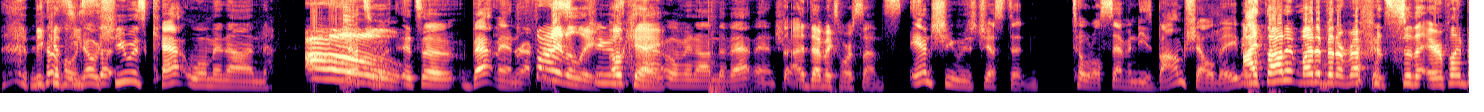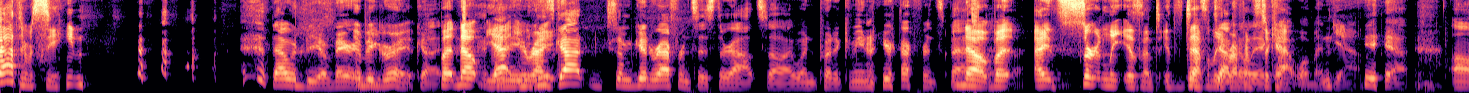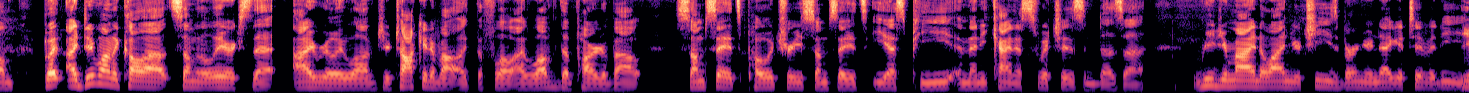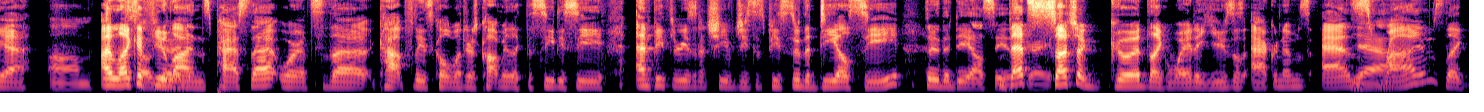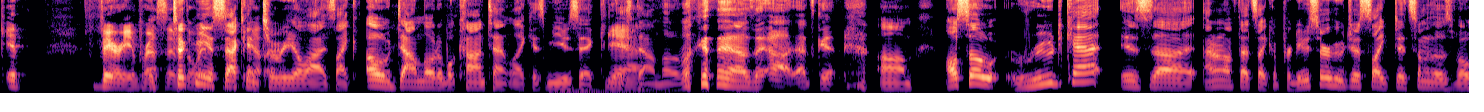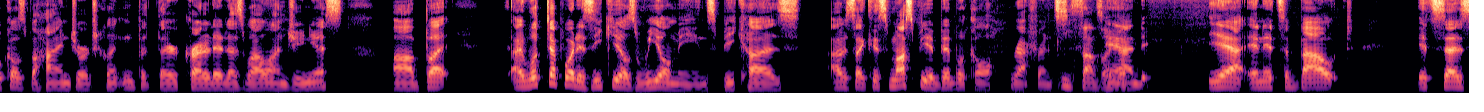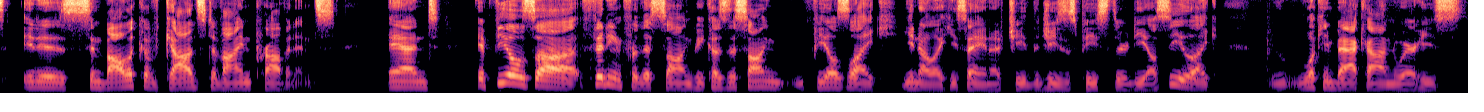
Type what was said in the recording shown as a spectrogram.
no, no, said- she was Catwoman on. That's Oh, what, it's a Batman reference. Finally! she was Okay. Catwoman on the Batman show, Uh, that makes more sense. and she was just a total '70s bombshell, baby. I thought it might have been a reference to the airplane bathroom scene. that would be a very It'd be great, cut. but no, yeah, I mean, you're right. He's got some good references throughout, so I wouldn't put a community reference back. no, but it certainly isn't. It's definitely, a reference to definitely Catwoman. a Yeah. yeah. Um, but I did want to call out some of the lyrics that I really loved. You're talking about like the flow. I love the part about some say it's poetry, some say it's ESP, and then he kind of switches and does a read your mind, align your cheese, burn your negativity. Yeah. Um, I like a few good. lines past that where it's the cop fleas cold winters caught me like the CDC MP3s and achieve Jesus peace through the DLC. through the DLC. That's great. such a good like way to use those acronyms as Yeah. rhymes. Like it very impressive. It took me a second to realize like oh downloadable content like his music is Yeah. downloadable and i was like oh that's good um also rude cat is uh i don't know if that's like a producer who just like did some of those vocals behind george clinton but they're credited as well on genius uh but i looked up what ezekiel's wheel means because i was like this must be a biblical reference It sounds like it. yeah and it's about it says it is symbolic of god's divine providence and it feels uh fitting for this song because this song feels like you know like he's saying achieve the jesus peace through dlc like looking back on where he's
